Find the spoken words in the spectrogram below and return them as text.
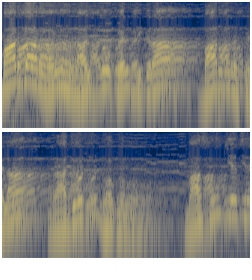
બાર બાર વર્ષ રાજતો કર દીકરા બાર વર્ષ પહેલા રાજવટ ભોગવો માં શું કહે છે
